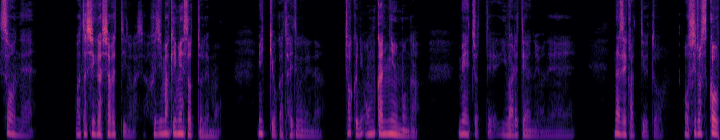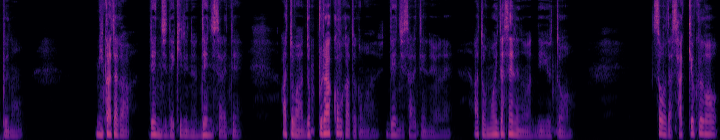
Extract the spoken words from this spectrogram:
そうね。私が喋っていいのがさ、藤巻メソッドでも密教が体得ないんだ。特に音感入門が名著って言われてるのよね。なぜかっていうと、オシロスコープの見方が伝授できるのよ。伝授されて。あとはドップラー効果とかも伝授されてるのよね。あと思い出せるので言うと、そうだ、作曲を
